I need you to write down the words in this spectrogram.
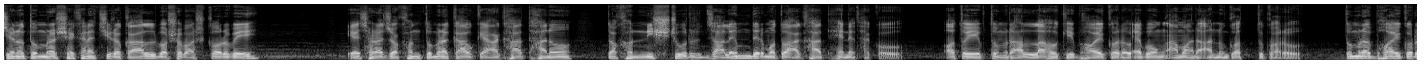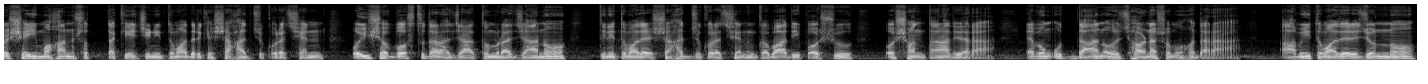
যেন তোমরা সেখানে চিরকাল বসবাস করবে? এছাড়া যখন তোমরা কাউকে আঘাত হানো তখন নিষ্ঠুর জালেমদের মতো আঘাত হেনে থাকো। অতএব তোমরা আল্লাহকে ভয় করো এবং আমার আনুগত্য করো। তোমরা ভয় করো সেই মহান সত্তাকে যিনি তোমাদেরকে সাহায্য করেছেন। ওই সব বস্তু দ্বারা যা তোমরা জানো, তিনি তোমাদের সাহায্য করেছেন গবাদি পশু ও সন্তানাদি দ্বারা এবং উদ্যান ও ঝর্ণাসমূহ দ্বারা। আমি তোমাদের জন্য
